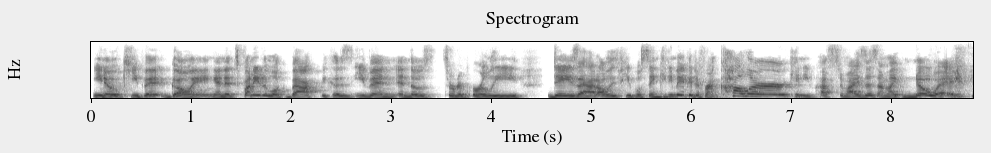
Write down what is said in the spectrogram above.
you know, keep it going? And it's funny to look back because even in those sort of early days, I had all these people saying, can you make a different color? Can you customize this? I'm like, no way.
